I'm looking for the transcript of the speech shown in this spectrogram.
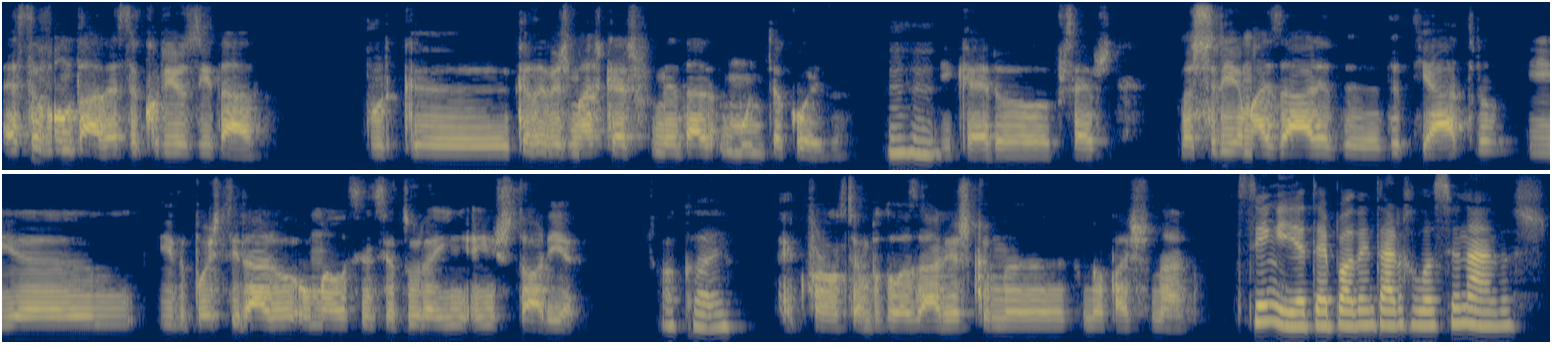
essa vontade, essa curiosidade. Porque cada vez mais quero experimentar muita coisa. Uhum. E quero, percebes? Mas seria mais a área de, de teatro e, hum, e depois tirar uma licenciatura em, em História. Ok. É que foram sempre duas áreas que me, que me apaixonaram. Sim, e até podem estar relacionadas.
